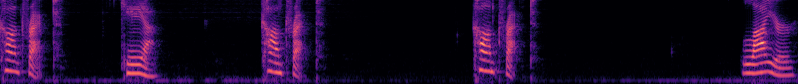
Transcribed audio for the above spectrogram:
contract 계약 contract contract liar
